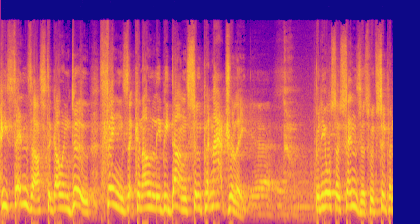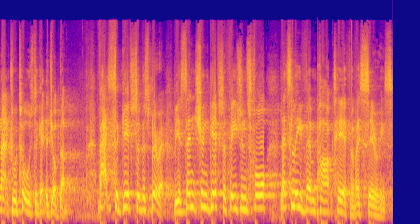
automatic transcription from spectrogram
He sends us to go and do things that can only be done supernaturally. But he also sends us with supernatural tools to get the job done. That's the gifts of the Spirit. The ascension gifts, Ephesians 4, let's leave them parked here for this series.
